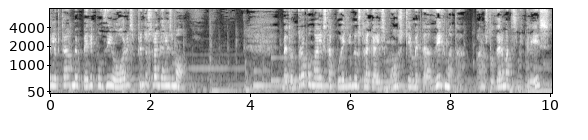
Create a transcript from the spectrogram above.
45 λεπτά με περίπου 2 ώρες πριν το στραγγαλισμό. Με τον τρόπο μάλιστα που έγινε ο στραγγαλισμός και με τα δείγματα πάνω στο δέρμα της μικρής,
